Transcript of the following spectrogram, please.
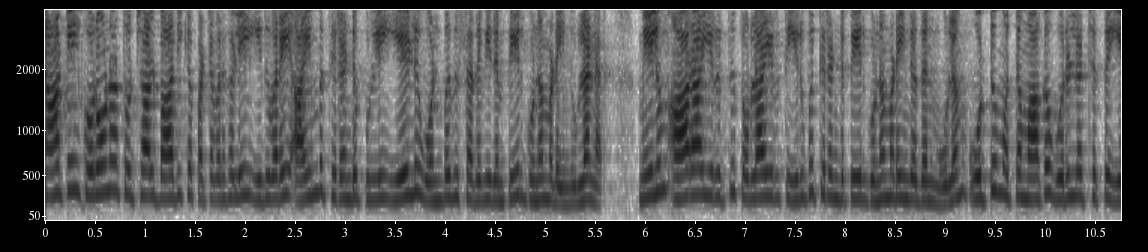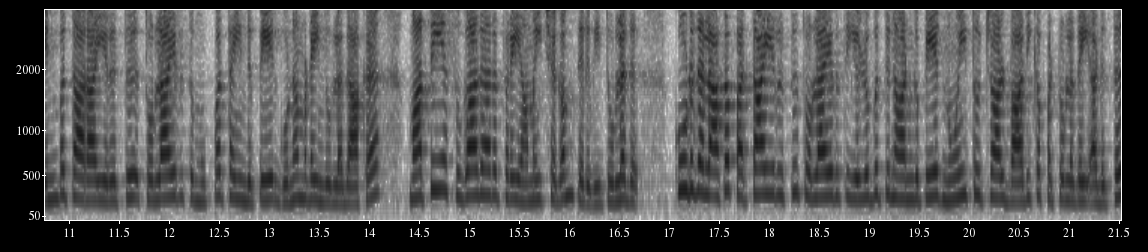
நாட்டில் கொரோனா தொற்றால் பாதிக்கப்பட்டவர்களில் இதுவரை ஐம்பத்தி இரண்டு புள்ளி ஏழு ஒன்பது சதவீதம் பேர் குணமடைந்துள்ளனர். மேலும் ஆறாயிரத்து தொள்ளாயிரத்து இருபத்தி இரண்டு பேர் குணமடைந்ததன் மூலம் ஒட்டுமொத்தமாக ஒரு லட்சத்து எண்பத்தாறாயிரத்து தொள்ளாயிரத்து முப்பத்தைந்து பேர் குணமடைந்துள்ளதாக மத்திய சுகாதாரத்துறை அமைச்சகம் தெரிவித்துள்ளது. கூடுதலாக பத்தாயிரத்து தொள்ளாயிரத்து எழுபத்தி நான்கு பேர் நோய் தொற்றால் பாதிக்கப்பட்டுள்ளதை அடுத்து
